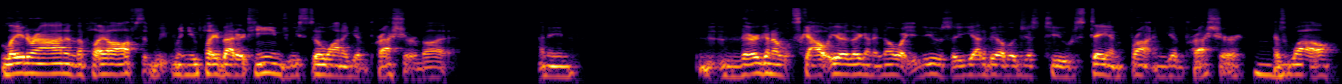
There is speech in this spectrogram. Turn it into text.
later on in the playoffs, we, when you play better teams, we still want to give pressure. But I mean, they're going to scout you. They're going to know what you do. So you got to be able just to stay in front and give pressure mm-hmm. as well.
